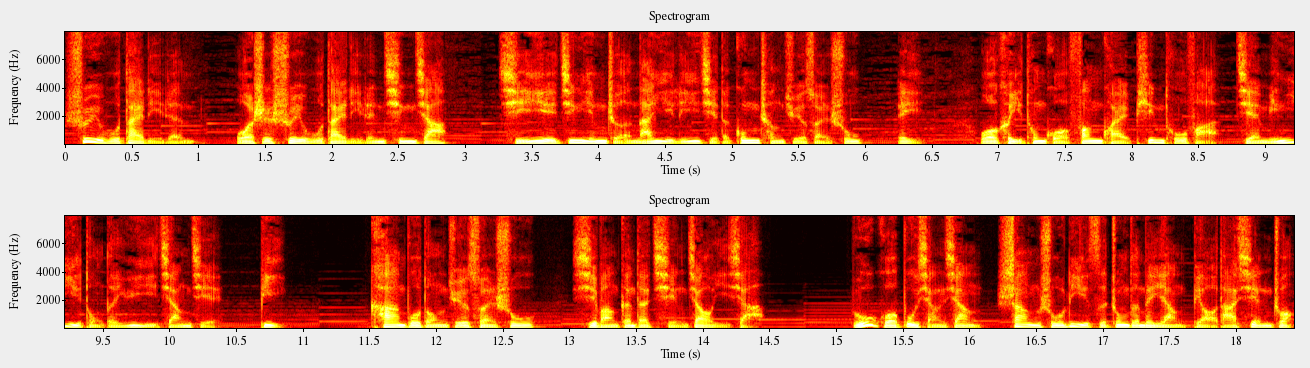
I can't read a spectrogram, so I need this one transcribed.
税务代理人，我是税务代理人亲家，企业经营者难以理解的工程决算书 A，我可以通过方块拼图法简明易懂的予以讲解。看不懂决算书。希望跟他请教一下，如果不想像上述例子中的那样表达现状，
